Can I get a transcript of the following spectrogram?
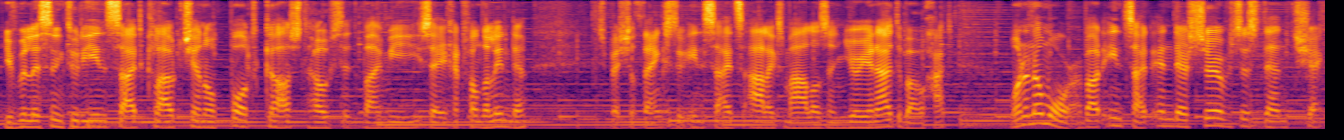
You've been listening to the Inside Cloud Channel podcast hosted by me, Zegert van der Linden. Special thanks to Insight's Alex Malas and Jurjen Uitenboogaard. Want to know more about Insight and their services? Then check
